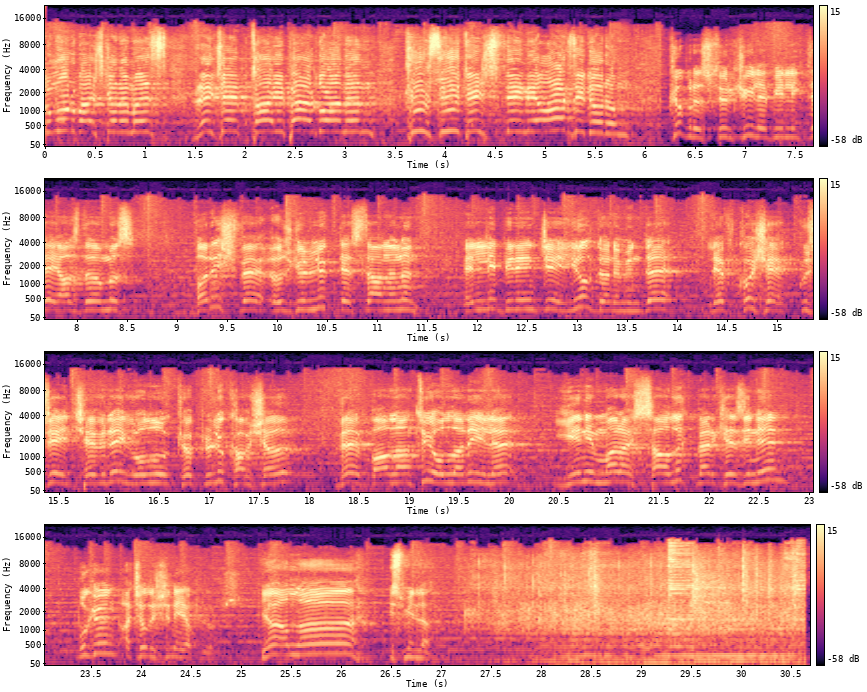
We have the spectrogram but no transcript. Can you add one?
Cumhurbaşkanımız Recep Tayyip Erdoğan'ın kürsüyü teşhislerini arz ediyorum. Kıbrıs Türk'ü ile birlikte yazdığımız Barış ve Özgürlük Destanı'nın 51. yıl dönümünde Lefkoşe Kuzey Çevre Yolu Köprülü Kavşağı ve bağlantı yolları ile Yeni Maraş Sağlık Merkezi'nin bugün açılışını yapıyoruz. Ya Allah, Bismillah.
